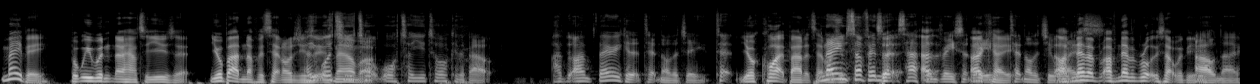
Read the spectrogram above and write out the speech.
Maybe, but we wouldn't know how to use it. You're bad enough with technology as Hey, it what, is now, talk- what are you talking about? I'm, I'm very good at technology. Te- You're quite bad at technology. name something So, that's happened uh, recently, okay. technology-wise. I've never, I've never brought this up with you. Oh no.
